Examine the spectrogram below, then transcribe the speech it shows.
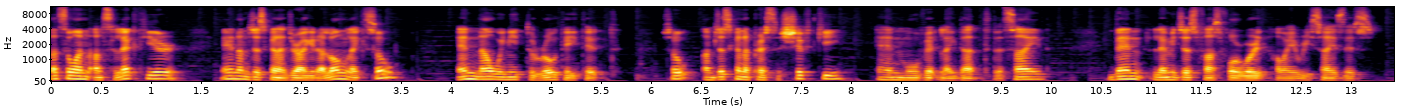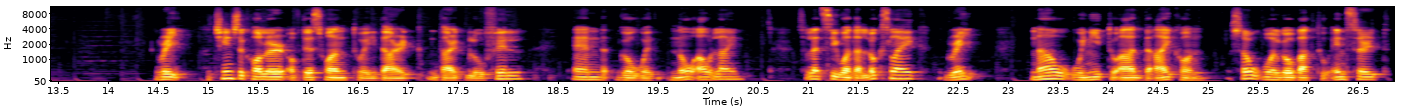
That's the one I'll select here, and I'm just gonna drag it along like so. And now we need to rotate it. So I'm just gonna press the shift key and move it like that to the side. Then let me just fast forward how I resize this. Great, I'll change the color of this one to a dark, dark blue fill and go with no outline. So let's see what that looks like. Great. Now we need to add the icon. So we'll go back to insert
